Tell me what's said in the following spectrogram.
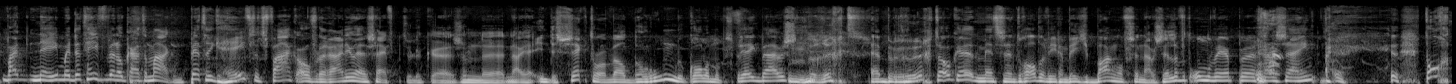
maar nee, maar dat heeft met elkaar te maken. Patrick heeft het vaak over de radio. Hij schrijft natuurlijk eh, zijn, eh, nou ja, in de sector wel beroemde column op Spreekbuis. Berucht. Eh, berucht ook. Hè. Mensen zijn toch altijd weer een beetje bang of ze nou zelf het onderwerp gaan zijn. Toch?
